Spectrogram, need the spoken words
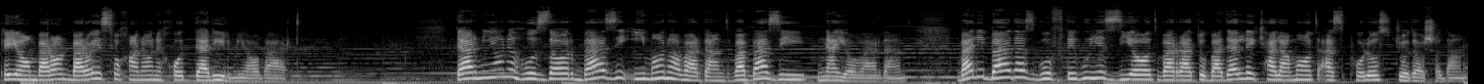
پیامبران برای سخنان خود دلیل می آورد. در میان حضار بعضی ایمان آوردند و بعضی نیاوردند ولی بعد از گفتگوی زیاد و رد و بدل کلمات از پولس جدا شدند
